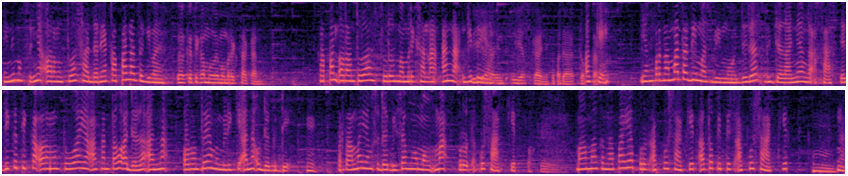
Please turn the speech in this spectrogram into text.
Ini maksudnya orang tua sadarnya kapan atau gimana? Nah, ketika mulai memeriksakan. Kapan orang tua suruh memeriksa anak, gitu iya, ya? Iya sekali kepada dokter. Oke. Okay. Yang pertama tadi Mas Bimo, jelas gejalanya nggak khas. Jadi ketika orang tua yang akan tahu adalah anak orang tua yang memiliki anak udah gede. Hmm. Pertama yang sudah bisa ngomong, "Mak, perut aku sakit." Okay. "Mama, kenapa ya perut aku sakit atau pipis aku sakit?" Hmm. Nah,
